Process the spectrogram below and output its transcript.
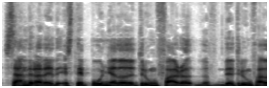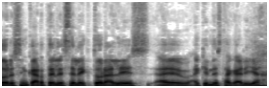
Sandra, de este puñado de, de triunfadores en carteles electorales, eh, ¿a quién destacaría?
